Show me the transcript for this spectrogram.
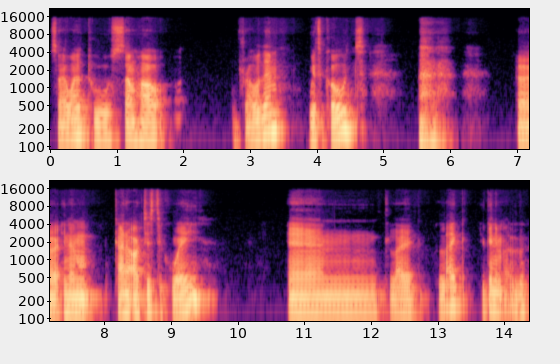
So I wanted to somehow draw them with code uh, in a kind of artistic way. And like like you can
